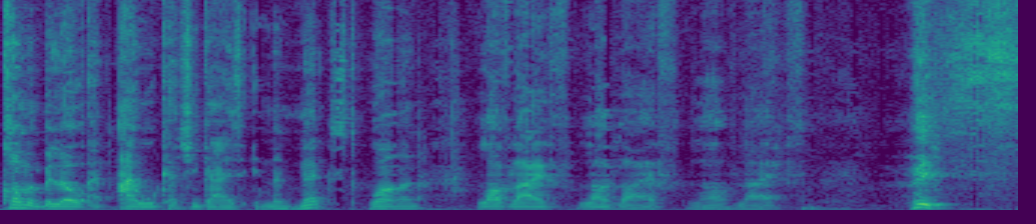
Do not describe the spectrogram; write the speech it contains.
comment below, and I will catch you guys in the next one. Love life, love life, love life. Peace.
